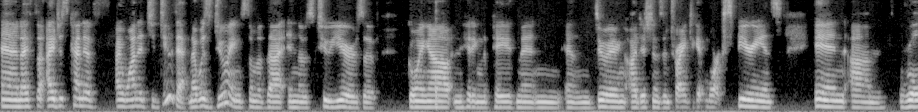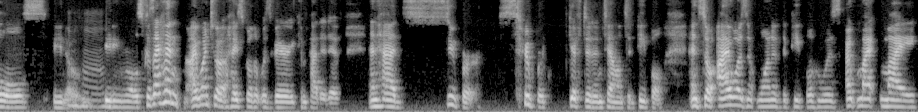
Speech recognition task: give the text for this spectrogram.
and i thought i just kind of i wanted to do that. And i was doing some of that in those two years of going out and hitting the pavement and, and doing auditions and trying to get more experience in um, roles you know mm-hmm. beating roles. Because i hadn't i went to a high school that was very competitive and had super super gifted and talented people. And so i wasn't one of the people who was uh, my my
